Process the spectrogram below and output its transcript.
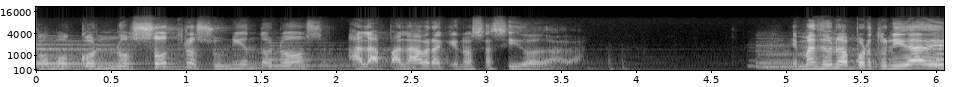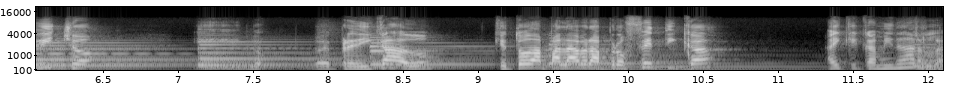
como con nosotros uniéndonos a la palabra que nos ha sido dada. En más de una oportunidad he dicho, y lo, lo he predicado, que toda palabra profética hay que caminarla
